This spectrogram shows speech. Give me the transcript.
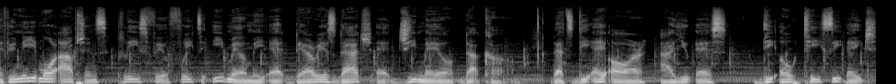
if you need more options, please feel free to email me at dariusdotch at gmail.com. That's D A R I U S D O T C H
